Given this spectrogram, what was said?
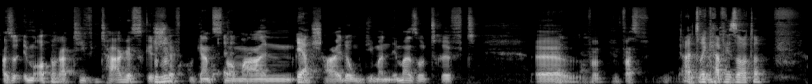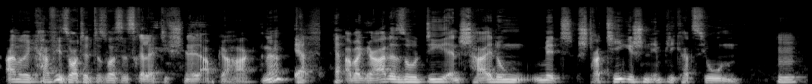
also im operativen Tagesgeschäft, mhm. die ganz normalen ja. Entscheidungen, die man immer so trifft. Äh, was, andere Kaffeesorte. Andere Kaffeesorte, sowas ist relativ schnell abgehakt, ne? Ja. ja. Aber gerade so die Entscheidung mit strategischen Implikationen, mhm.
